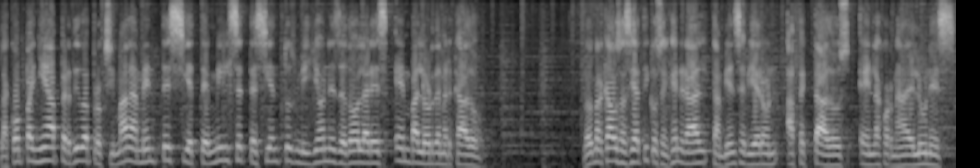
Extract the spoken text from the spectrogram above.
la compañía ha perdido aproximadamente 7.700 millones de dólares en valor de mercado. Los mercados asiáticos en general también se vieron afectados en la jornada de lunes.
